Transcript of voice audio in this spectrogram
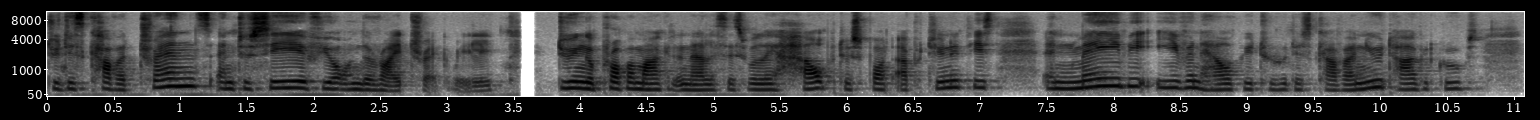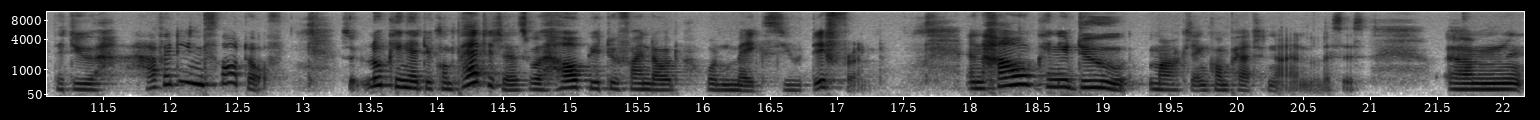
to discover trends and to see if you're on the right track, really doing a proper market analysis will help to spot opportunities and maybe even help you to discover new target groups that you haven't even thought of. So, looking at your competitors will help you to find out what makes you different. And how can you do marketing competitor analysis? Um,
